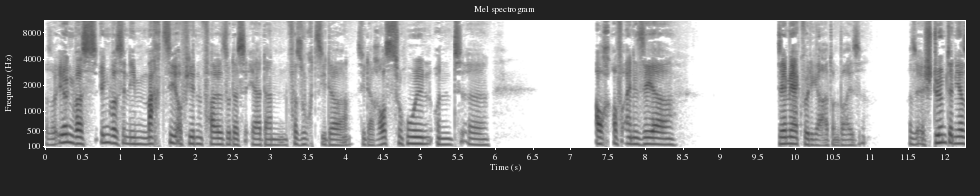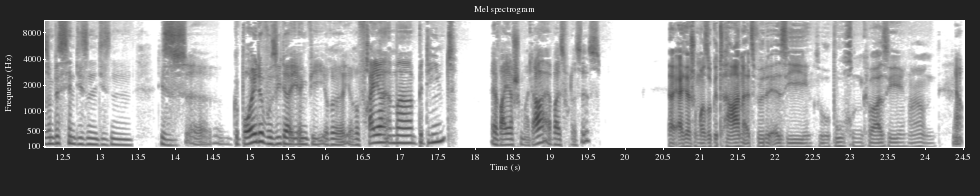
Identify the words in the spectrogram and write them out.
also irgendwas, irgendwas in ihm macht sie auf jeden Fall, so dass er dann versucht, sie da, sie da rauszuholen und äh, auch auf eine sehr, sehr merkwürdige Art und Weise. Also er stürmt dann ja so ein bisschen diesen, diesen, dieses äh, Gebäude, wo sie da irgendwie ihre, ihre Freier immer bedient. Er war ja schon mal da, er weiß, wo das ist. Ja, er hat ja schon mal so getan, als würde er sie so buchen quasi. Ne? Und, ja.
